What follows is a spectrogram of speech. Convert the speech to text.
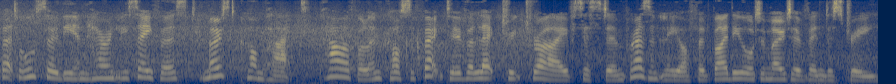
but also the inherently safest, most compact, powerful and cost-effective electric drive system presently offered by the automotive industry.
